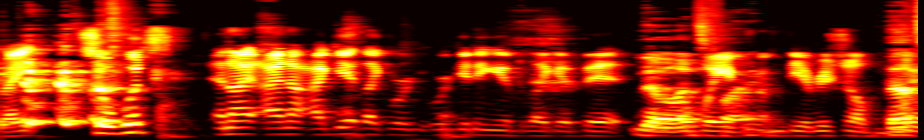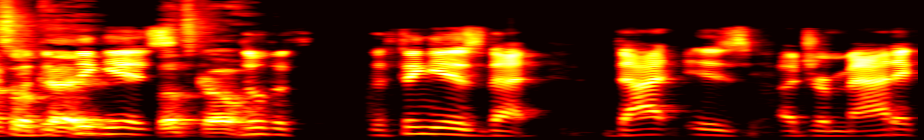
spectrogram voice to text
Right. so what's and I and I get like we're we're getting like a bit No, away fine. from the original point, That's but okay. the thing is, Let's go. no, the the thing is that that is a dramatic.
